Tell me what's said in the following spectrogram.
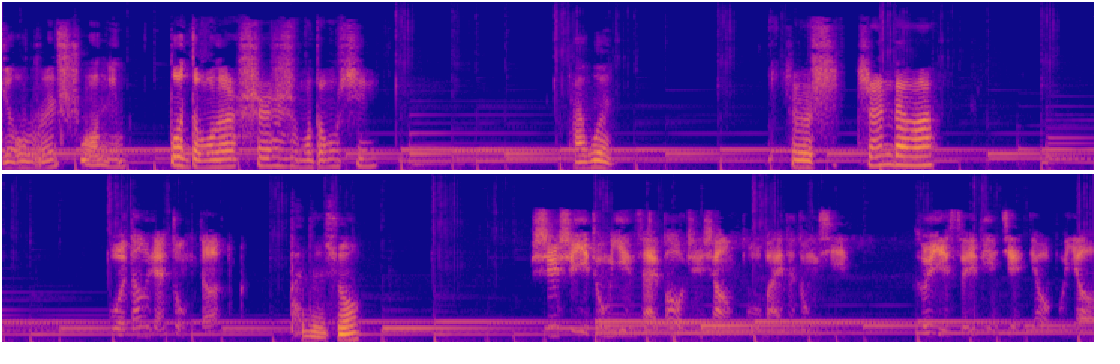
有人说你不懂得是什么东西？他问：“这是真的吗？”我当然懂得，盘子说：“诗是一种印在报纸上补白的东西，可以随便剪掉不要。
